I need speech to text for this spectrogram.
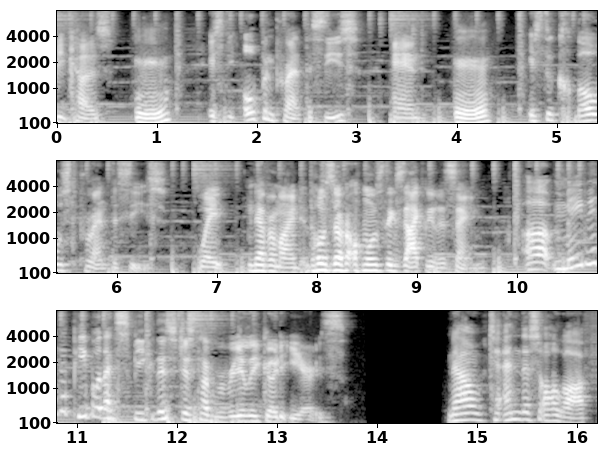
because U, it's the open parentheses and U, it's the closed parentheses. Wait, never mind. Those are almost exactly the same. Uh, maybe the people that speak this just have really good ears. Now, to end this all off,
